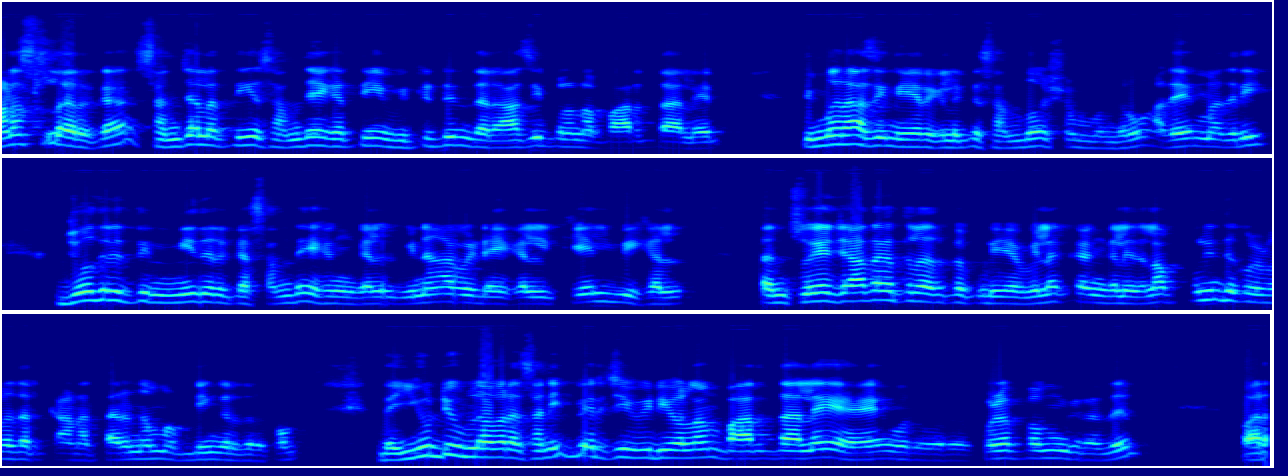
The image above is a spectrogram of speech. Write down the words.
மனசுல இருக்க சஞ்சலத்தையும் சந்தேகத்தையும் விட்டுட்டு இந்த ராசி பலனை பார்த்தாலே சிம்மராசி நேயர்களுக்கு சந்தோஷம் வந்துடும் அதே மாதிரி ஜோதிடத்தின் மீது இருக்க சந்தேகங்கள் வினாவிடைகள் கேள்விகள் தன் சுய ஜாதகத்தில் இருக்கக்கூடிய விளக்கங்கள் இதெல்லாம் புரிந்து கொள்வதற்கான தருணம் அப்படிங்கிறது இருக்கும். இந்த யூடியூப்ல வர சனிப்பயிற்சி வீடியோலாம் பார்த்தாலே ஒரு ஒரு குழப்பம்ங்கிறது வர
